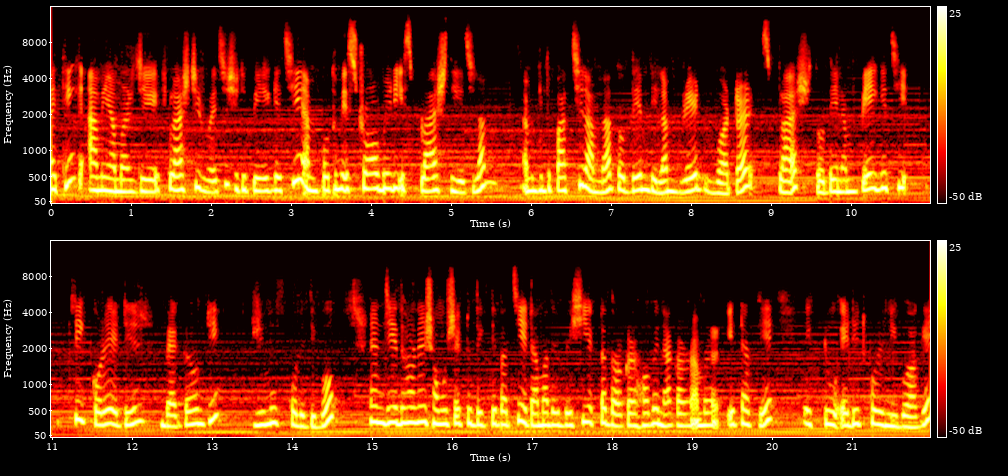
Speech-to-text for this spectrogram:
আই থিঙ্ক আমি আমার যে স্প্লাশটি রয়েছে সেটি পেয়ে গেছি। আমি প্রথমে স্ট্রবেরি স্প্লাশ দিয়েছিলাম। আমি কিন্তু পাচ্ছিলাম না, তো দেন দিলাম রেড ওয়াটার স্প্লাশ তো দেন আমি পেয়ে গেছি। ক্লিক করে এটির ব্যাকগ্রাউন্ডটি রিমুভ করে দিব। যে ধরনের সমস্যা একটু দেখতে পাচ্ছি, এটা আমাদের বেশি একটা দরকার হবে না, কারণ আমরা এটাকে একটু এডিট করে নিব আগে।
